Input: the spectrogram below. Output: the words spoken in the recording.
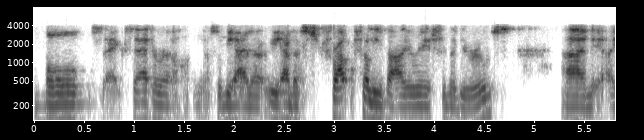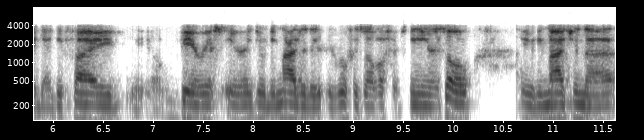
bolts, etc. You know, so we had a we had a structural evaluation of the roofs and identified you know, various areas. You would imagine the roof is over 15 years old. You would imagine uh,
